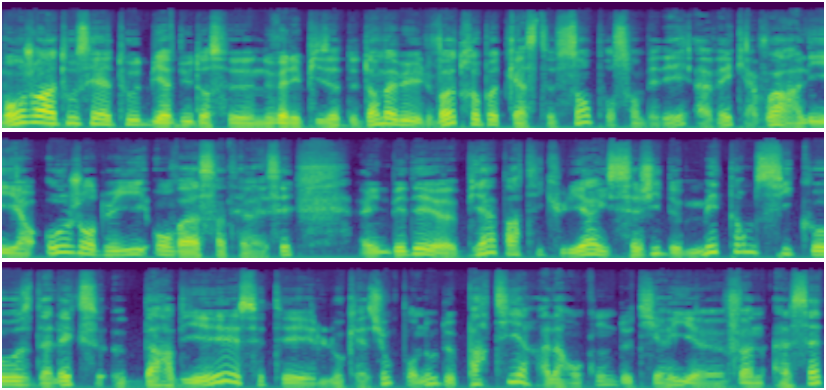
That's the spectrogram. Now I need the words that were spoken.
Bonjour à tous et à toutes, bienvenue dans ce nouvel épisode de Dans ma bulle, votre podcast 100% BD avec avoir à, lire. Aujourd'hui, on va s'intéresser à une BD euh, bien particulière. Il s'agit de Métampsychose d'Alex Barbier. C'était l'occasion pour nous de partir à la rencontre de Thierry euh, Van Asset,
